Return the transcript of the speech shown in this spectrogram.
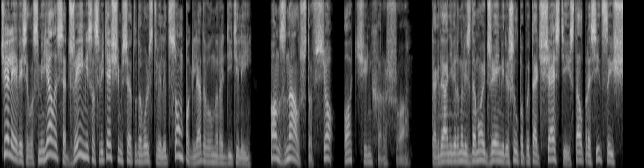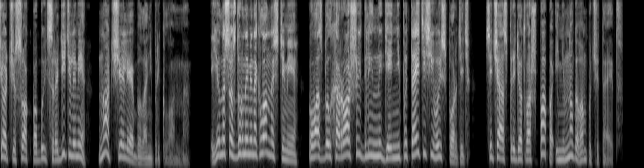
Челия весело смеялась, а Джейми со светящимся от удовольствия лицом поглядывал на родителей. Он знал, что все очень хорошо. Когда они вернулись домой, Джейми решил попытать счастье и стал проситься еще часок побыть с родителями, но Челия была непреклонна. «Юноша с дурными наклонностями, у вас был хороший длинный день, не пытайтесь его испортить. Сейчас придет ваш папа и немного вам почитает».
